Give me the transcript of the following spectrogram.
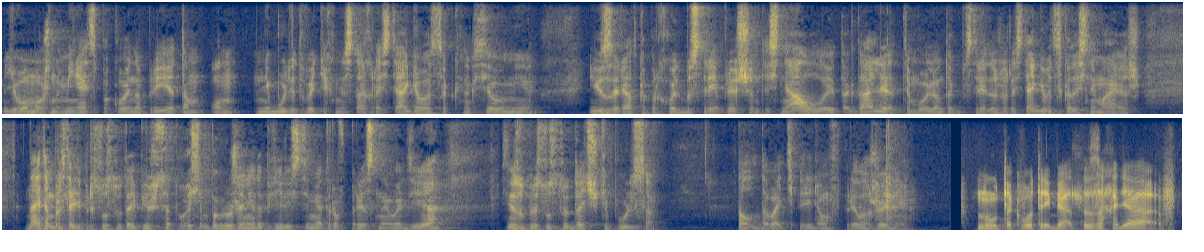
его можно менять спокойно. При этом он не будет в этих местах растягиваться, как на Xiaomi. И зарядка проходит быстрее, прежде чем ты снял и так далее. Тем более он так быстрее даже растягивается, когда снимаешь. На этом браслете присутствует IP68, погружение до 50 метров в пресной воде. Снизу присутствуют датчики пульса. Давайте перейдем в приложение. Ну так вот, ребят, заходя в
